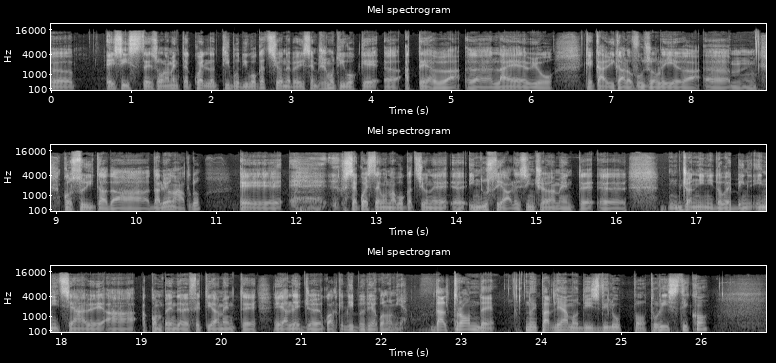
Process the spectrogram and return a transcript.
esiste solamente quel tipo di vocazione per il semplice motivo che eh, a eh, l'aereo che carica la fusoliera eh, costruita da, da Leonardo e se questa è una vocazione eh, industriale, sinceramente eh, Giannini dovrebbe iniziare a, a, comprendere effettivamente e a leggere qualche libro di economia. D'altronde noi parliamo di sviluppo turistico,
